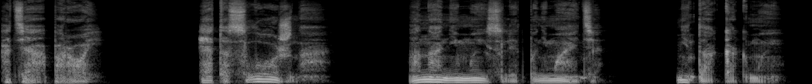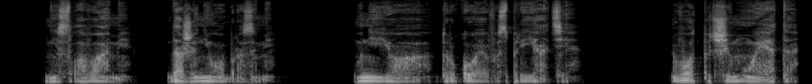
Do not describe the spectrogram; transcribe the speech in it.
Хотя порой это сложно. Она не мыслит, понимаете? Не так, как мы. Ни словами, даже не образами. У нее другое восприятие. Вот почему это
